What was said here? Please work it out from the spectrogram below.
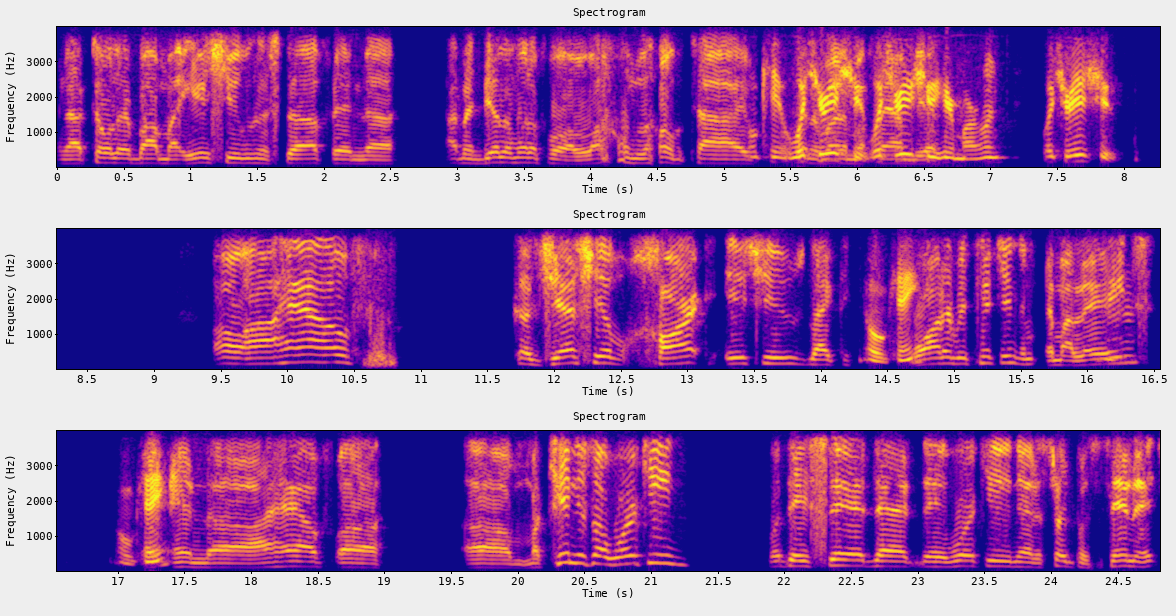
and I told her about my issues and stuff, and uh, I've been dealing with it for a long, long time. Okay, what's your issue? What's your issue here, Marlon? What's your issue? Oh, I have congestive heart issues, like okay. water retention in, in my legs. Mm-hmm. Okay. And uh, I have uh, uh, my kidneys are working, but they said that they're working at a certain percentage.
